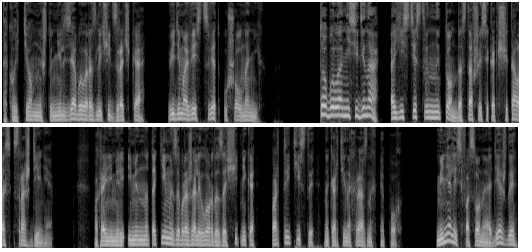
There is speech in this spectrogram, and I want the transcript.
Такой темный, что нельзя было различить зрачка. Видимо, весь цвет ушел на них. То была не седина, а естественный тон, доставшийся, как считалось, с рождения. По крайней мере, именно таким изображали лорда-защитника портретисты на картинах разных эпох. менялись фасоны одежды,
